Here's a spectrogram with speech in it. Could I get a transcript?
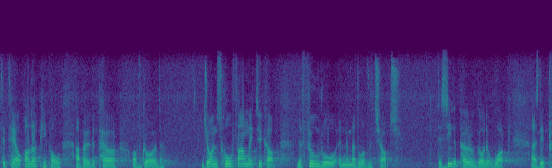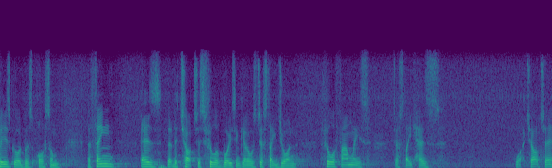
to tell other people about the power of God. John's whole family took up the full row in the middle of the church. To see the power of God at work as they praised God was awesome. The thing is that the church is full of boys and girls just like John, full of families just like his. What a church, eh?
